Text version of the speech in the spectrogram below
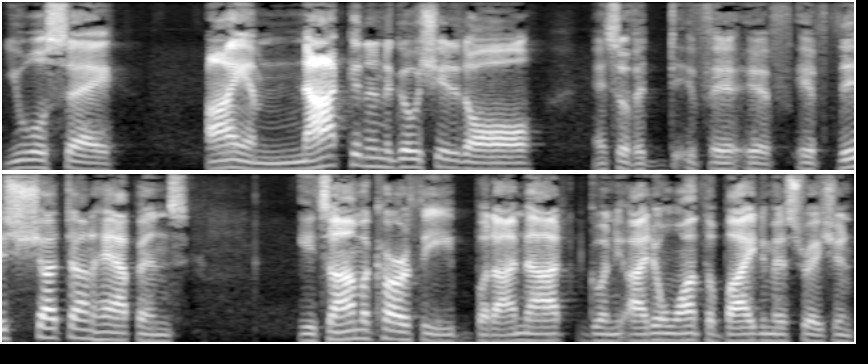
you will say, I am not going to negotiate at all. And so if, it, if, if, if this shutdown happens, it's on McCarthy, but I'm not going to, I don't want the Biden administration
